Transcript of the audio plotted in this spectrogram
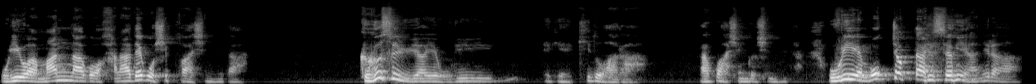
우리와 만나고 하나 되고 싶어 하십니다. 그것을 위하여 우리에게 기도하라 라고 하신 것입니다. 우리의 목적 달성이 아니라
